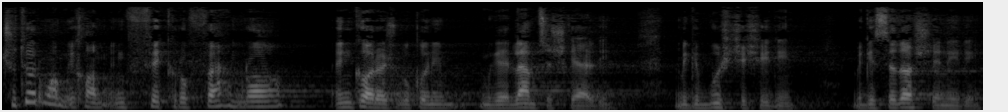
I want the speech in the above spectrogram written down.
چطور ما می‌خوام این فکر و فهم را انکارش بکنیم؟ میگه لمسش کردیم. میگه بوش چشیدیم. میگه صداش شنیدیم.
